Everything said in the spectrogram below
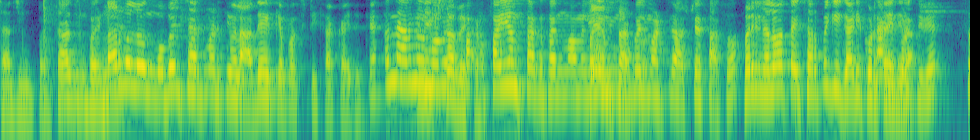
charging point charging point normal ಒಂದು ಮೊಬೈಲ್ ಚಾರ್ಜ್ ಮಾಡ್ತೀವಲ್ಲ ಅದೇ ಕೆಪಾಸಿಟಿ ಸಾಕು ಇದಕ್ಕೆ? ನಾರ್ಮಲ್ ಫೈವ್ ಎಂ ಸಾಕು ಸರ್ ಮಾಮೂಲಿ 5M ಮೊಬೈಲ್ ಮಾಡ್ತೀರಾ ಅಷ್ಟೇ ಸಾಕು. ಬರೀ ನಲವತ್ತೈದು ಸಾವಿರ ರೂಪಾಯಿಗೆ ಗಾಡಿ ಕೊಡ್ತಾ ಇದ್ದೀವಿ ಸೊ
